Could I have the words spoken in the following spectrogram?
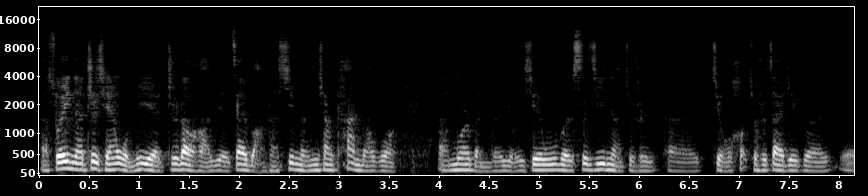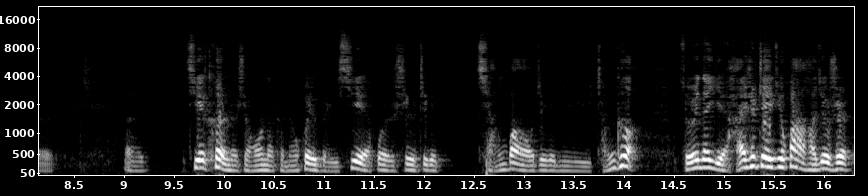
啊，所以呢，之前我们也知道哈，也在网上新闻上看到过，呃，墨尔本的有一些 Uber 司机呢，就是呃酒后，就是在这个呃呃接客人的时候呢，可能会猥亵或者是这个强暴这个女乘客，所以呢，也还是这句话哈，就是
